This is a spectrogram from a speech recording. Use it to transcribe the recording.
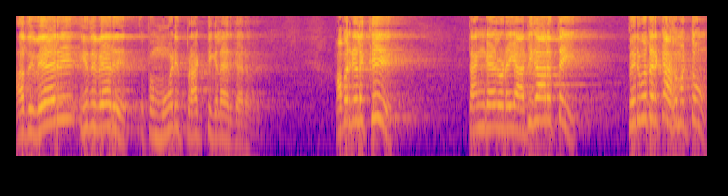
அது வேறு இது வேறு. இப்ப மோடி பிராக்டிக்கலா இருக்கார் அவர். அவர்களுக்கு தங்களுடைய அதிகாரத்தை பெறுவதற்காக மட்டும்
